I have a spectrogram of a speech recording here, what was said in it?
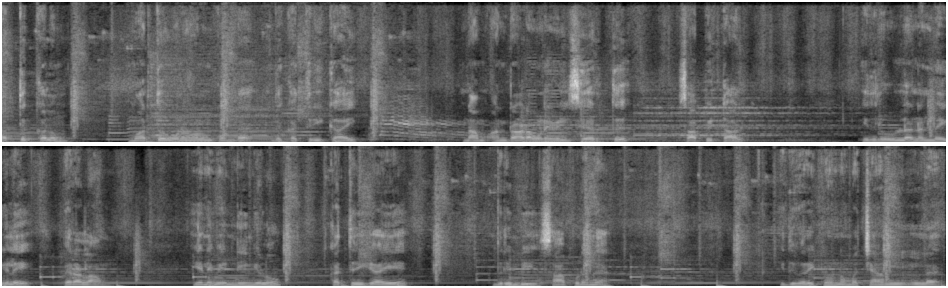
சத்துக்களும் மருத்துவ குணங்களும் கொண்ட இந்த கத்திரிக்காய் நாம் அன்றாட உணவில் சேர்த்து சாப்பிட்டால் இதில் உள்ள நன்மைகளை பெறலாம். எனவே நீங்களும் கத்திரிக்காயை விரும்பி சாப்பிடுங்க. இது வரைக்கும் நம்ம சேனலில்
